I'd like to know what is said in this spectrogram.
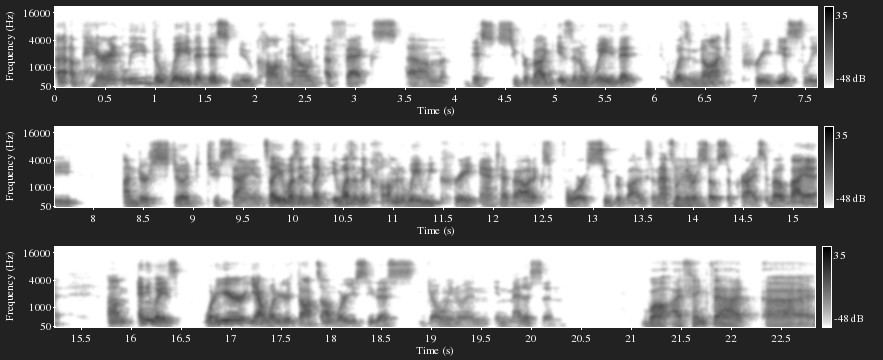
uh, apparently the way that this new compound affects um, this superbug is in a way that was not previously understood to science. Like it wasn't like it wasn't the common way we create antibiotics for superbugs, and that's what mm. they were mm. so surprised about by it. Um, anyways, what are your yeah what are your thoughts on where you see this going in in medicine? Well i think that uh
